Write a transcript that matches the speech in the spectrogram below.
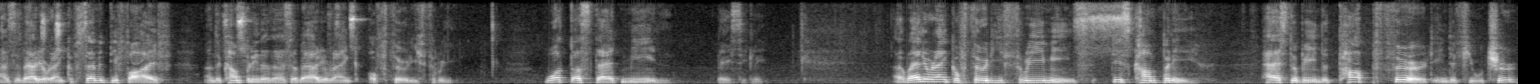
has a value rank of 75 and a company that has a value rank of 33. What does that mean, basically? A value rank of 33 means this company has to be in the top third in the future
